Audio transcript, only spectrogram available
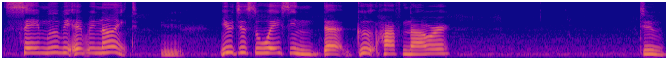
same movie every night Mm. you're just wasting that good half an hour to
